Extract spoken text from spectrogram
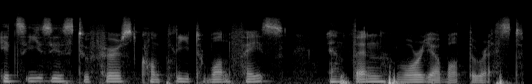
It's easiest to first complete one phase and then worry about the rest.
